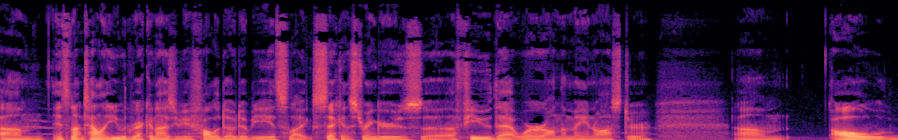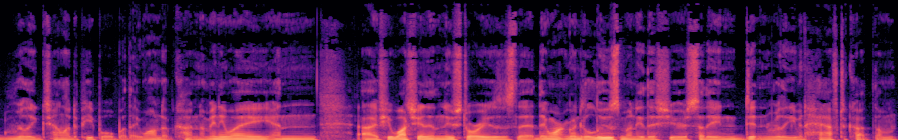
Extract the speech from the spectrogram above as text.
Um, it's not talent you would recognize if you follow WWE. It's like second stringers, uh, a few that were on the main roster. Um, all really talented people, but they wound up cutting them anyway. And uh, if you watch any of the news stories, that they weren't going to lose money this year, so they didn't really even have to cut them.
